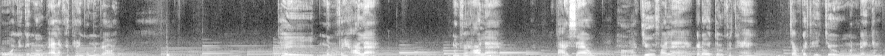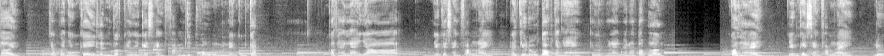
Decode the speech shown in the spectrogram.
của những cái người đã là khách hàng của mình rồi thì mình phải hỏi là, mình phải hỏi là tại sao họ chưa phải là cái đối tượng khách hàng trong cái thị trường mình đang nhắm tới, trong cái những cái lĩnh vực hay những cái sản phẩm dịch vụ mà mình đang cung cấp? Có thể là do những cái sản phẩm này nó chưa đủ tốt chẳng hạn, thì mình phải làm cho nó tốt hơn. Có thể những cái sản phẩm này được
